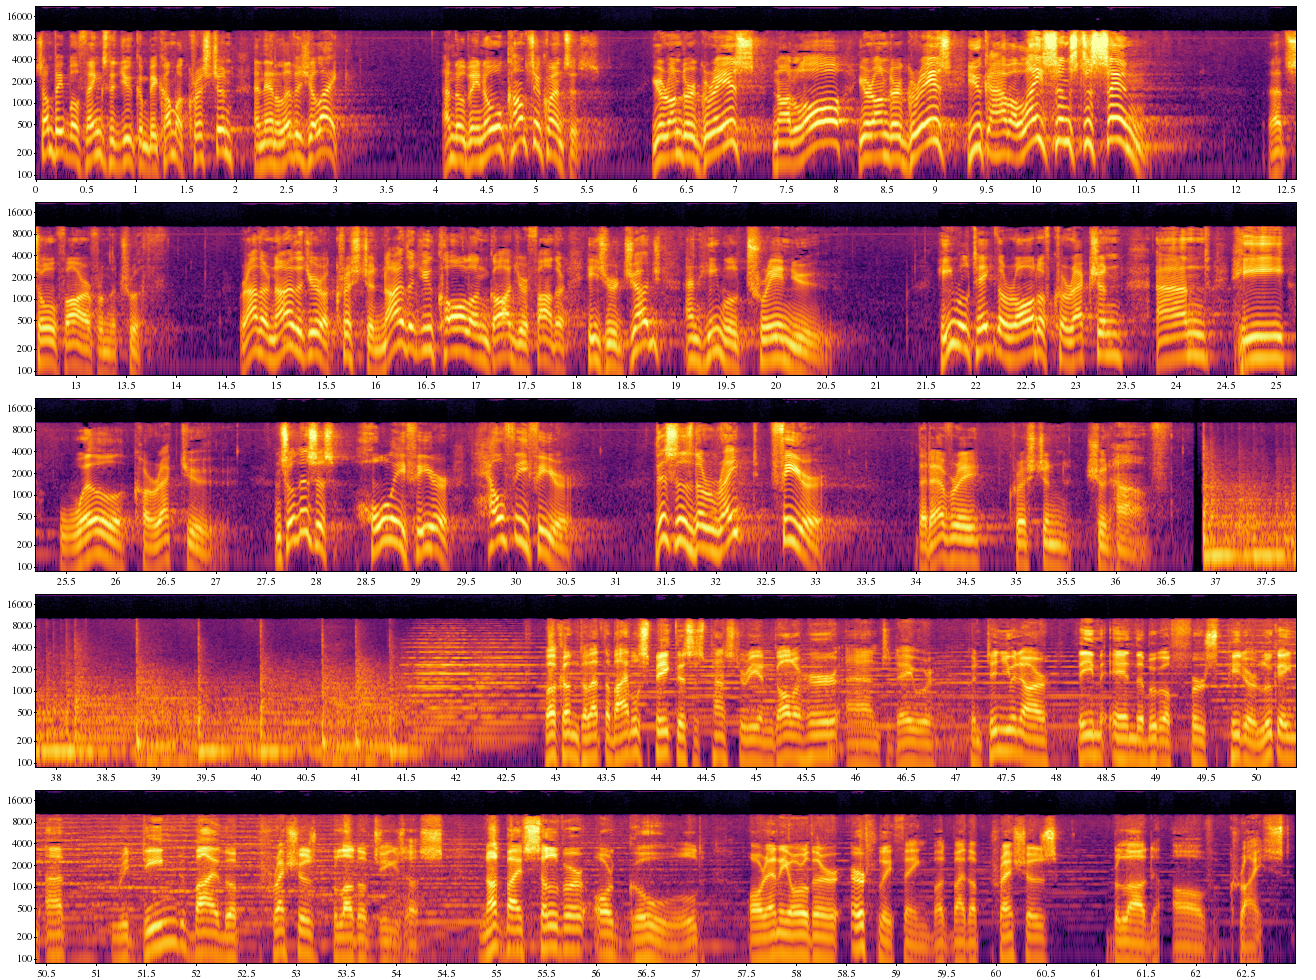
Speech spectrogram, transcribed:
Some people think that you can become a Christian and then live as you like. And there'll be no consequences. You're under grace, not law. You're under grace. You can have a license to sin. That's so far from the truth. Rather, now that you're a Christian, now that you call on God your Father, He's your judge and He will train you. He will take the rod of correction and He will correct you. And so this is holy fear, healthy fear. This is the right fear that every Christian should have. Welcome to Let the Bible Speak. This is Pastor Ian Goligher, and today we're continuing our theme in the book of First Peter, looking at redeemed by the precious blood of Jesus, not by silver or gold or any other earthly thing, but by the precious blood of Christ.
